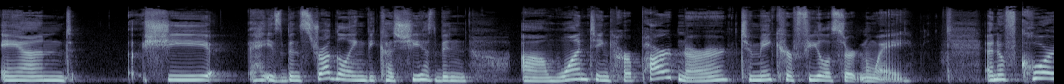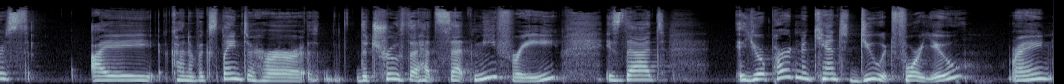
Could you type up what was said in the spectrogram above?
and she has been struggling because she has been um, wanting her partner to make her feel a certain way and of course I kind of explained to her the truth that had set me free is that your partner can't do it for you, right?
